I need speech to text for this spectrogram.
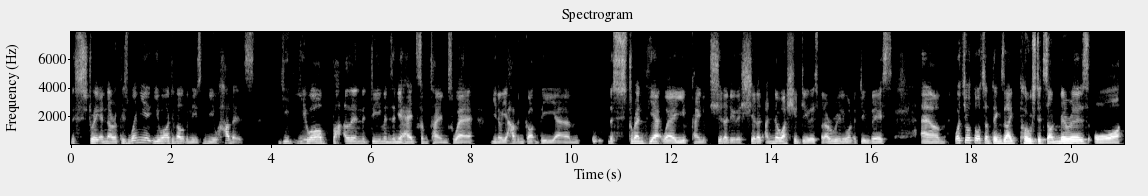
the straight and narrow? Because when you you are developing these new habits, you you are battling the demons in your head sometimes where you know you haven't got the um, the strength yet where you've kind of should I do this? Should I? I know I should do this, but I really want to do this. Um, what's your thoughts on things like post-its on mirrors, or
